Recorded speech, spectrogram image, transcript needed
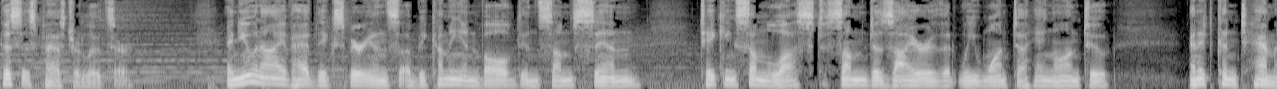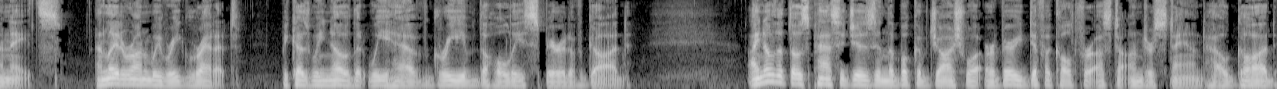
This is Pastor Lutzer. And you and I have had the experience of becoming involved in some sin, taking some lust, some desire that we want to hang on to, and it contaminates. And later on we regret it because we know that we have grieved the Holy Spirit of God. I know that those passages in the book of Joshua are very difficult for us to understand, how God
